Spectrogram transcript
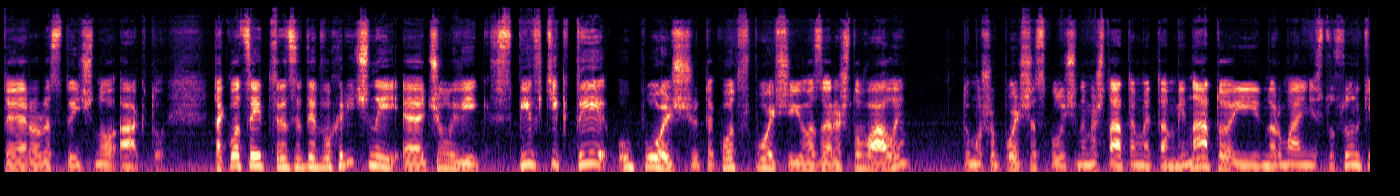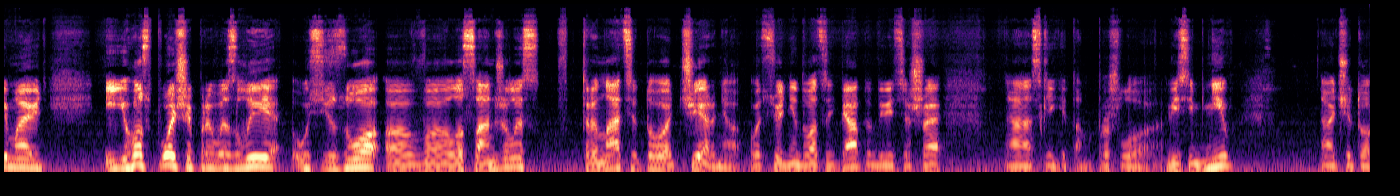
терористичного акту. Так от цей 32-річний е, чоловік спів втікти у Польщу. Так от в Польщі його заарештували, тому що Польща з Сполученими Штатами там і НАТО, і нормальні стосунки мають. І його з Польщі привезли у СІЗО е, в Лос-Анджелес 13 червня. От сьогодні 25, дивіться, ще е, скільки там пройшло 8 днів, а, чи то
